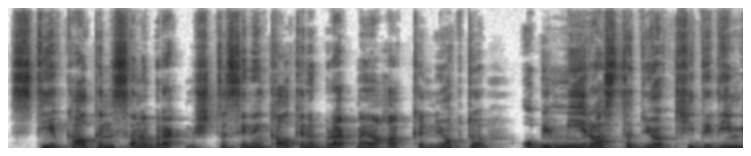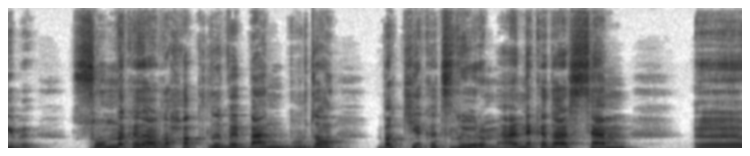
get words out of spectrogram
Steve kalkanı sana bırakmıştı. Senin kalkanı bırakmaya hakkın yoktu. O bir mirastı diyor ki dediğim gibi sonuna kadar da haklı ve ben burada Bucky'ye katılıyorum. Her ne kadar Sam e,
